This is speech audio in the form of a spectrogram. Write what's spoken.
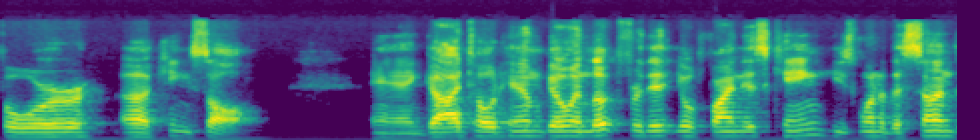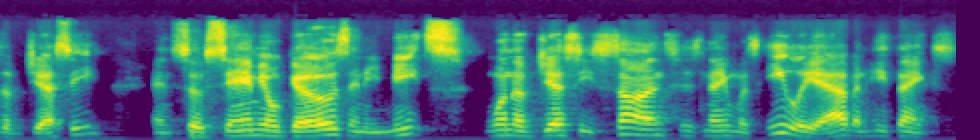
for uh, King Saul, and God told him, "Go and look for this. You'll find this king. He's one of the sons of Jesse." And so Samuel goes and he meets one of Jesse's sons. His name was Eliab, and he thinks,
